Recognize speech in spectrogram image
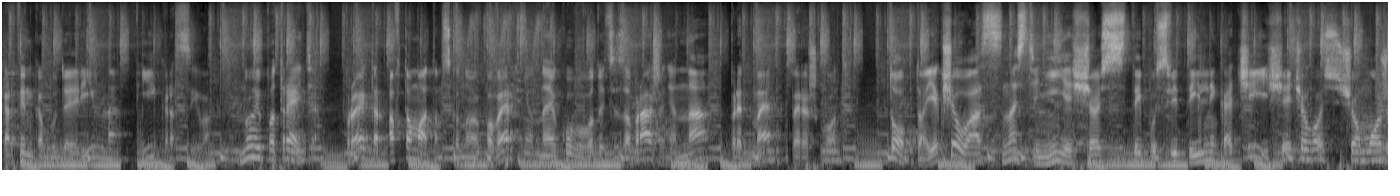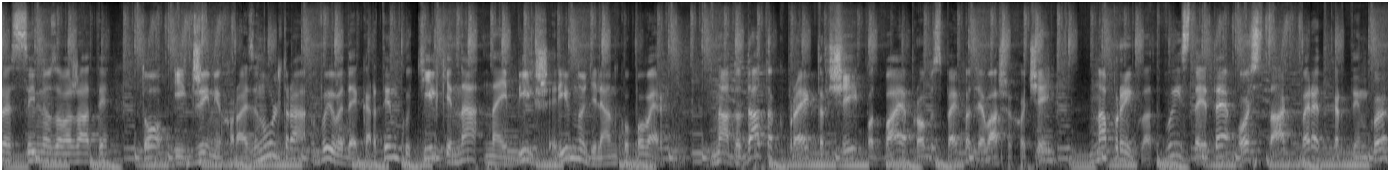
Картинка буде рівна і красива. Ну і по-третє, проектор автоматом сканує поверхню, на яку виводиться зображення на предмет перешкод. Тобто, якщо у вас на стіні є щось типу світильника чи ще чогось, що може сильно заважати, то XGMI Horizon Ultra виведе картинку тільки на найбільш рівну ділянку поверхні. На додаток проектор ще й подбає про безпеку для ваших очей. Наприклад, ви стаєте ось так перед картинкою,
